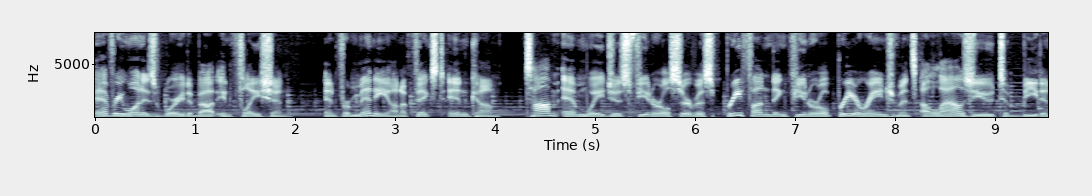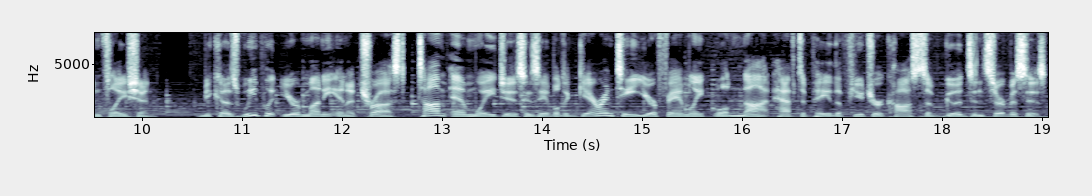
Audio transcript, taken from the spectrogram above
Everyone is worried about inflation, and for many on a fixed income, Tom M. Wages Funeral Service pre-funding funeral prearrangements allows you to beat inflation. Because we put your money in a trust, Tom M. Wages is able to guarantee your family will not have to pay the future costs of goods and services,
